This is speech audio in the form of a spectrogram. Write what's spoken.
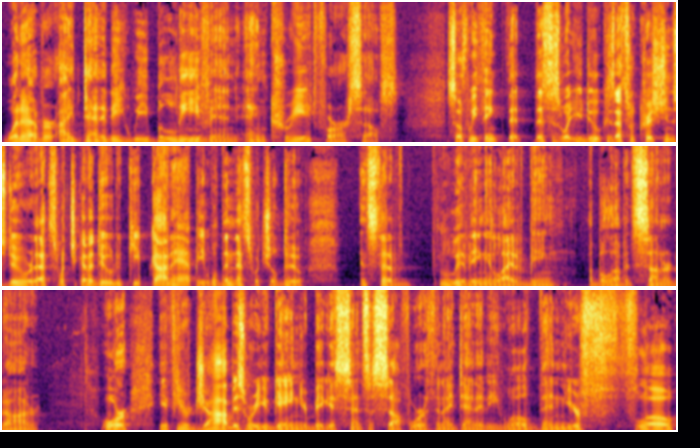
whatever identity we believe in and create for ourselves. So if we think that this is what you do because that's what Christians do or that's what you got to do to keep God happy, well, then that's what you'll do instead of living in light of being a beloved son or daughter. Or if your job is where you gain your biggest sense of self worth and identity, well, then your flow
